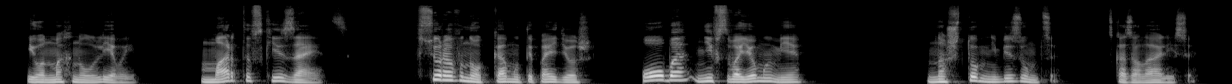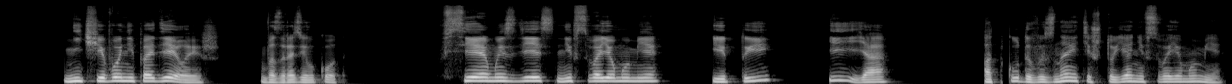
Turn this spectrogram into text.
— и он махнул левой, — мартовский заяц. Все равно, к кому ты пойдешь. Оба не в своем уме». «На что мне безумцы?» — сказала Алиса. «Ничего не поделаешь», — возразил кот. Все мы здесь не в своем уме. И ты, и я. Откуда вы знаете, что я не в своем уме?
